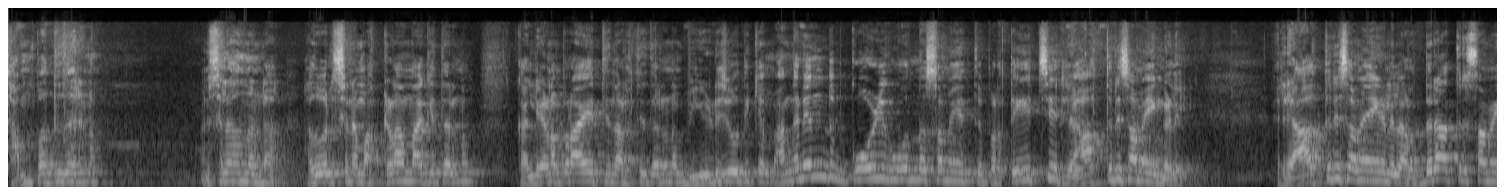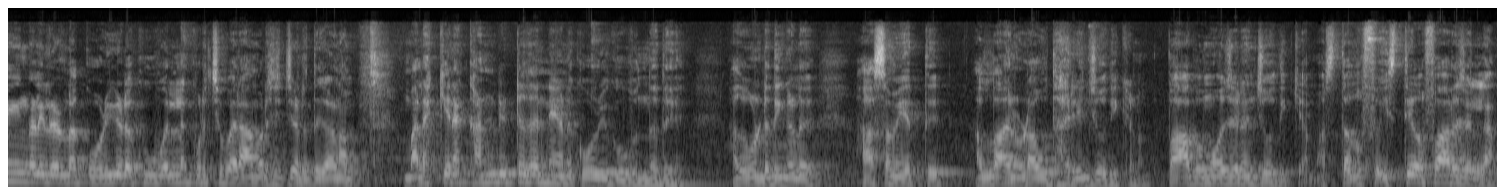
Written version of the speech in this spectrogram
സമ്പത്ത് തരണം. മനസ്സിലാകുന്നുണ്ടോ? അതുപോലെ തന്നെ മക്കളെ നന്നാക്കി തരണം കല്യാണപ്രായത്തിൽ നടത്തി തരണം വീട് ചോദിക്കാം അങ്ങനെ എന്തും കോഴി കൂവുന്ന സമയത്ത് പ്രത്യേകിച്ച് രാത്രി സമയങ്ങളിൽ രാത്രി സമയങ്ങളിൽ അർദ്ധരാത്രി സമയങ്ങളിലുള്ള കോഴിയുടെ കൂവലിനെ കുറിച്ച് പരാമർശിച്ചെടുത്ത് കാണാം. മലക്കിനെ കണ്ടിട്ട് തന്നെയാണ് കോഴി കൂവുന്നത്. അതുകൊണ്ട് നിങ്ങൾ ആ സമയത്ത് അള്ളാഹിനോട് ഔദാര്യം ചോദിക്കണം. പാപമോചനം ചോദിക്കാം. അസ്തഫ് ഇസ്തിഫാർ ചെല്ലാം.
